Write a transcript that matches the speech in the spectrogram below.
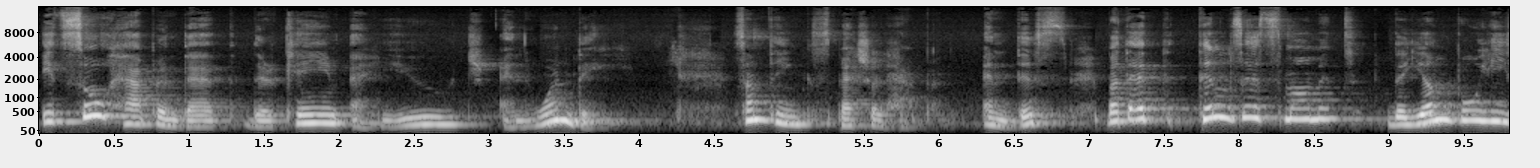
It so happened that there came a huge, and one day, something special happened. And this, but at till this moment, the young boy he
